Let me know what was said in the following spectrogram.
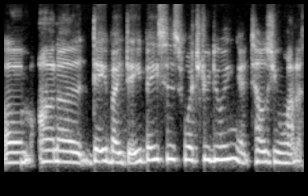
um, on a day by day basis what you're doing. It tells you on a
